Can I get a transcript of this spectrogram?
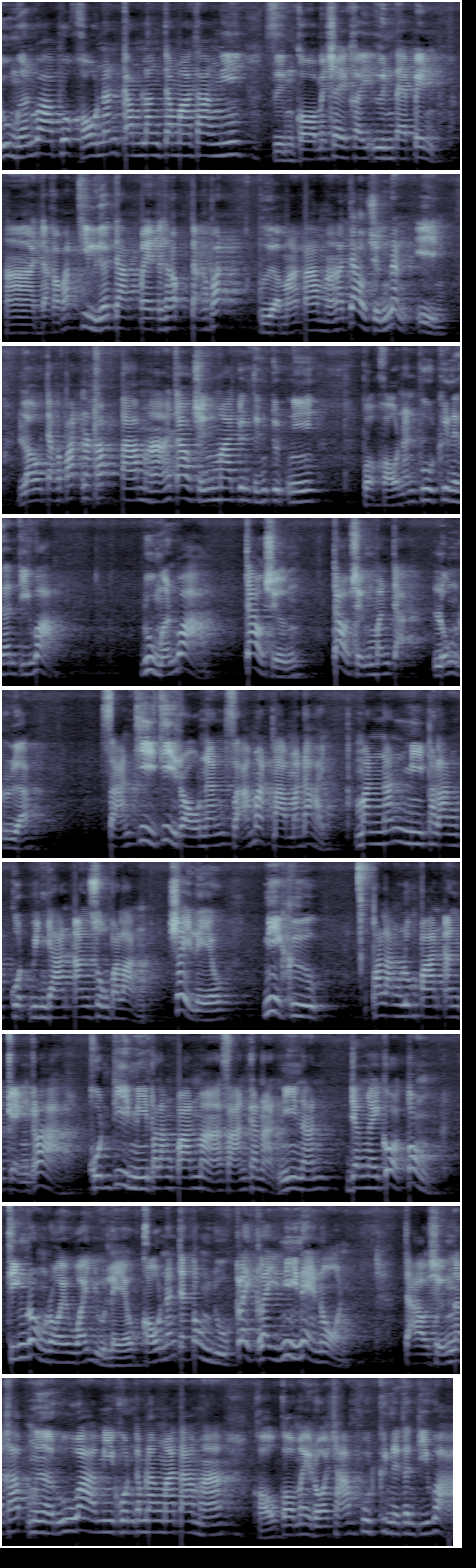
ดูเหมือนว่าพวกเขานั้นกำลังจะมาทางนี้ ซึ่งก็ไม่ใช่ใครอื่นแต่เป็นหาจักรพรรดิที่เหลือจากแปดจักรพรรดิเพื่อมาตามหาเจ้าเฉิงนั่นเอง เราจักรพรรดินะครับ ตามหาเจ้าเฉิงมาจนถึงจุดนี้ พวกเขานั้นพูดขึ้นในทันทีว่า ดูเหมือนว่า เจ้าเฉิง เจ้าเฉิงมันจะลงเรือ สถานที่ที่เรานั้นสามารถตามมาได้ มันนั้นมีพลังกดวิญญาณอันทรงพลัง ใช่แล้ว นี่คือพลังลมปานอันแก่งกล้า คนที่มีพลังปานมหาศาลขนาดนี้นั้น ยังไงก็ต้องทิ้งร่องรอยไว้อยู่แล้ว เขานั้นจะต้องอยู่ใกล้ๆนี่แน่นอนเจ้าเฉิงนะครับ เมื่อรู้ว่ามีคนกำลังมาตามหา เขาก็ไม่รอช้าพูดขึ้นในทันทีว่า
